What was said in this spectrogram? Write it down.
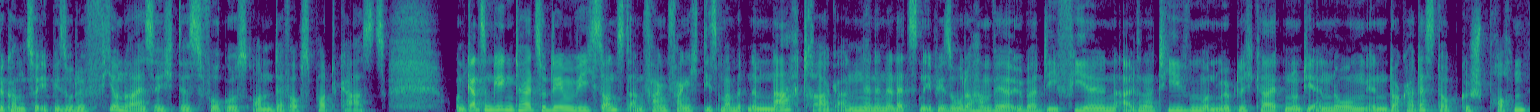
willkommen zur Episode 34 des Focus on DevOps Podcasts. Und ganz im Gegenteil zu dem, wie ich sonst anfange, fange ich diesmal mit einem Nachtrag an, denn in der letzten Episode haben wir über die vielen Alternativen und Möglichkeiten und die Änderungen in Docker Desktop gesprochen.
